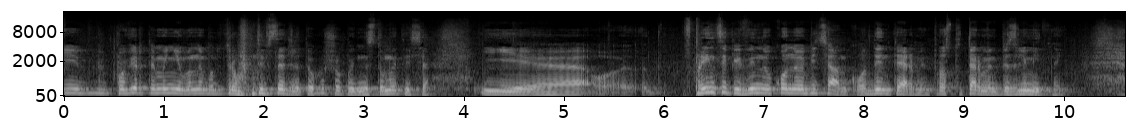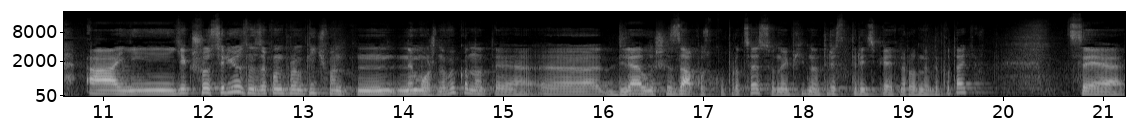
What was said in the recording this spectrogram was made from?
І повірте мені, вони будуть робити все для того, щоб не стомитися. І е, в принципі він виконує обіцянку. Один термін, просто термін безлімітний. А якщо серйозно, закон про імпічмент не можна виконати е, для лише запуску процесу необхідно 335 народних депутатів. Це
